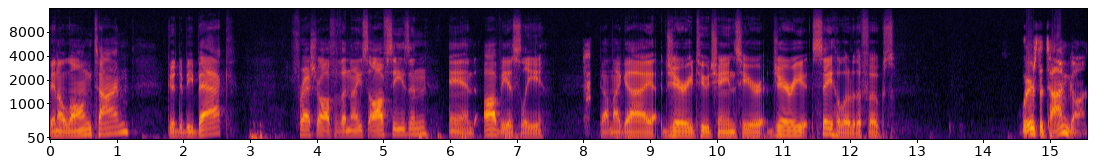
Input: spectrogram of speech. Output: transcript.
Been a long time. Good to be back. Fresh off of a nice off season. And obviously, got my guy, Jerry Two Chains here. Jerry, say hello to the folks. Where's the time gone?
